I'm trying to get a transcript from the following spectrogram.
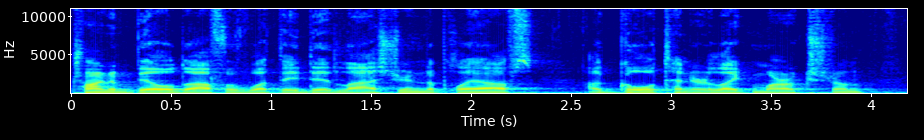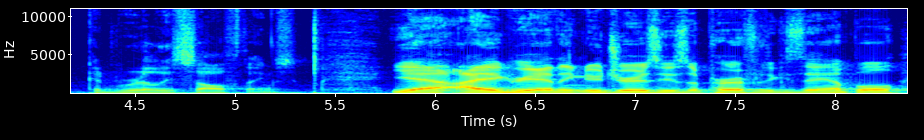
trying to build off of what they did last year in the playoffs, a goaltender like Markstrom could really solve things. Yeah, I agree. I think New Jersey is a perfect example.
